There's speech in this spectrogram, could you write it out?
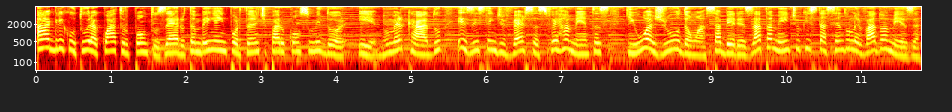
A agricultura 4.0 também é importante para o consumidor e, no mercado, existem diversas ferramentas que o ajudam a saber exatamente o que está sendo levado à mesa.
